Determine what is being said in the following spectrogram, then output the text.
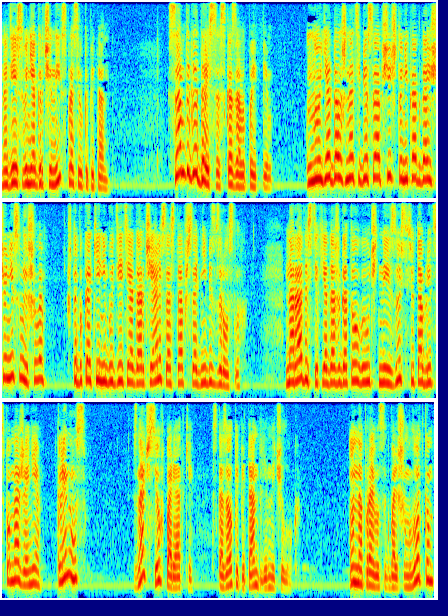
«Надеюсь, вы не огорчены?» — спросил капитан. «Сам догадайся», — сказала Пеппи. «Но я должна тебе сообщить, что никогда еще не слышала, чтобы какие-нибудь дети огорчались, оставшись одни без взрослых. На радостях я даже готова выучить наизусть всю таблицу помножения. Клянусь». «Значит, все в порядке», — сказал капитан Длинный Чулок. Он направился к большим лодкам,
